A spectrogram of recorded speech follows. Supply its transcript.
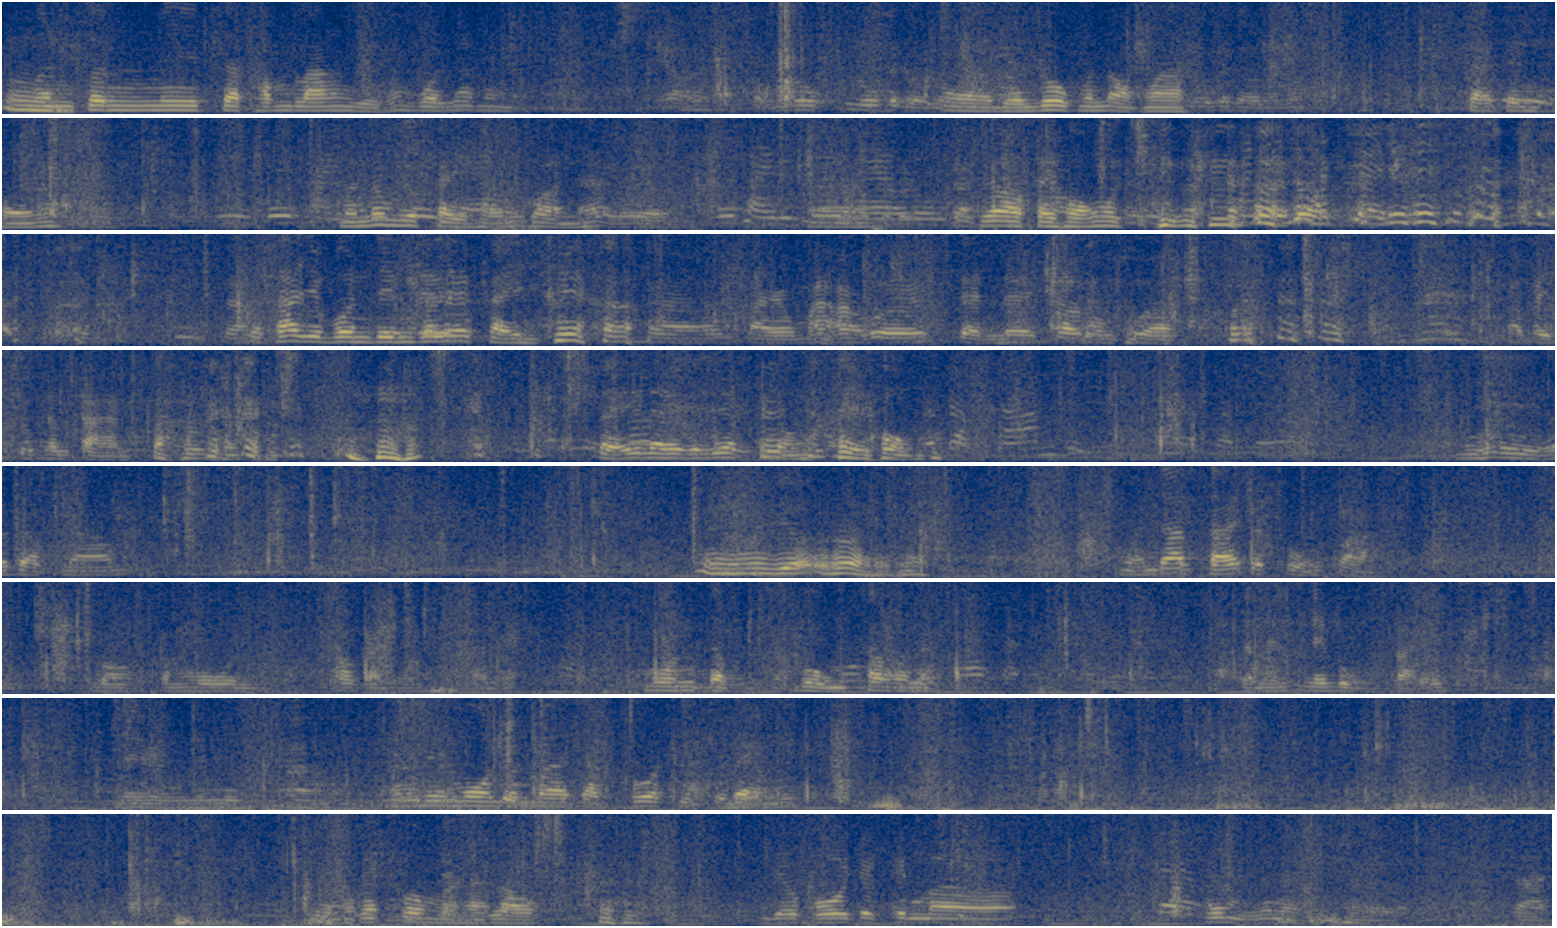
อืมมันจนมีจะทำรังอยู่ข้างบนแล้วนั่นน่ะสองลูกลูกกระโดดลเองอเดี๋ยวลูกมันออกมาลูกกระโดดลงมากลายเป็นหงส์มันต้องมีไข่หงส์ก่อนนะฮะเออผู้ภัยไปเจอแมวลงจากจะเอาไข่หงส์มากินมันโดดใจแต่ถ้าอยู่บนดินก็เรียกไก่เนี่ยเออใส่ออกมาเออเสร็จเลยเข้าทางครัวเอาไปชุบน้ำตาล ไก่อะไรไปเรียกขนมไข่หงส์ระดับน้ำถึงระดับแล้วนี่ระดับน้ำอืมไม่เยอะเท่าไหร่นะเหมือนด้านซ้ายจะสูงกว่าบอกกำมูลเท่ากันนะตอนนี้มูลกับบุงเท่ากันนะแต่ในในบุ่งใสในในมุมอ่าไม่ได้มูลมันมาจากทั่วทิศแดงนี่เดี๋ยวมัน ก็ท่วมมาหาเรา เดี๋ยวโพจะขึ้นมาพุ่มนั่นนะใช่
